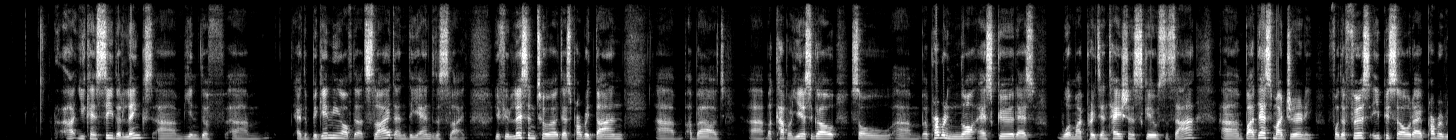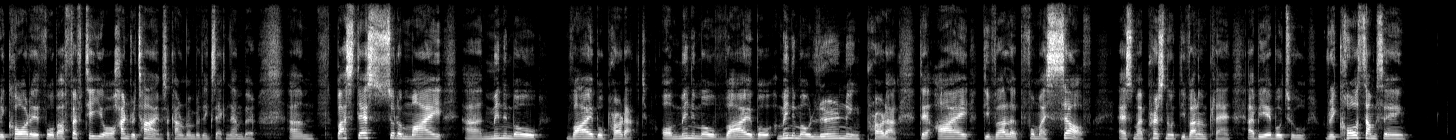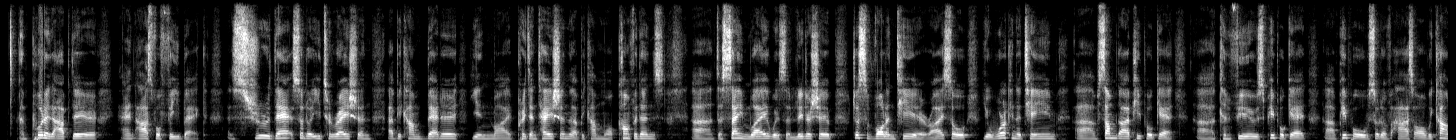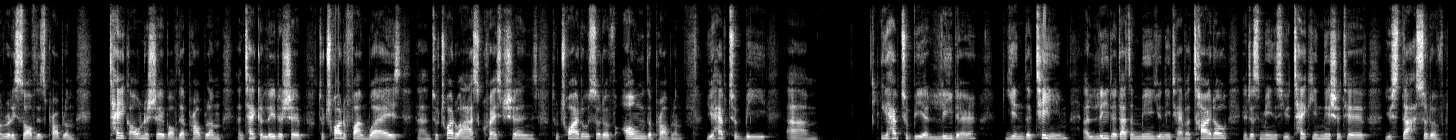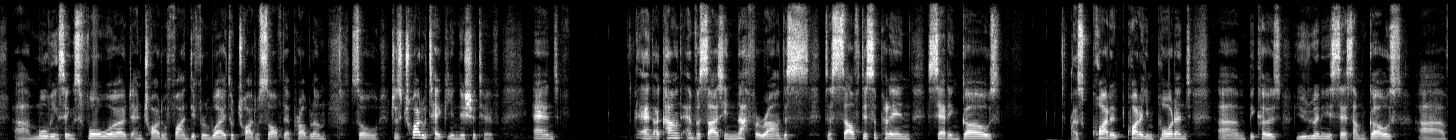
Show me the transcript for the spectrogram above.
uh, you can see the links um, in the um, at the beginning of the slide and the end of the slide. If you listen to it, that's probably done uh, about uh, a couple of years ago. So um, probably not as good as what my presentation skills are. Um, but that's my journey. For the first episode, I probably recorded for about 50 or 100 times. I can't remember the exact number. Um, but that's sort of my uh, minimal viable product or minimal viable, minimal learning product that I develop for myself as my personal development plan. I'll be able to record something and put it up there and ask for feedback. And through that sort of iteration, I become better in my presentation. I become more confident. Uh, the same way with the leadership, just volunteer, right? So you work in a team. Uh, sometimes people get uh, confused. People get uh, people sort of ask, "Oh, we can't really solve this problem." take ownership of the problem and take a leadership to try to find ways and to try to ask questions to try to sort of own the problem you have to be um, you have to be a leader in the team a leader doesn't mean you need to have a title it just means you take initiative you start sort of uh, moving things forward and try to find different way to try to solve that problem so just try to take initiative and and I can't emphasize enough around this, the self-discipline, setting goals. That's quite a, quite a important um, because you really need to set some goals uh,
